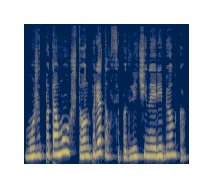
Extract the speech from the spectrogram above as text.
Может, потому, что он прятался под личиной ребенка?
